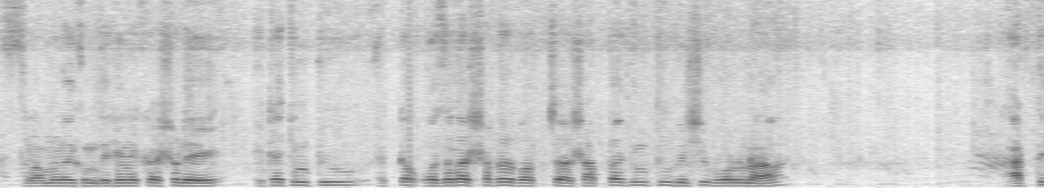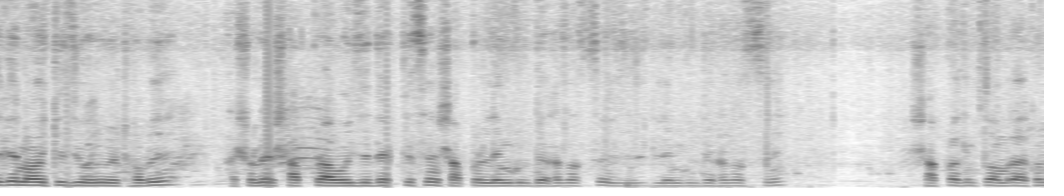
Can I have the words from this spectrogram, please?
আসসালামু আলাইকুম। দেখেন একটা আসলে এটা কিন্তু একটা অজাগার সাপের বাচ্চা। সাপটা কিন্তু বেশি বড় না। আট থেকে নয় কেজি ওয়েট হবে। আসলে সাপটা ওই যে দেখতেছেন সাপটার লেঙ্গুর দেখা যাচ্ছে লেঙ্গুর দেখা যাচ্ছে। সাপটা কিন্তু আমরা এখন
